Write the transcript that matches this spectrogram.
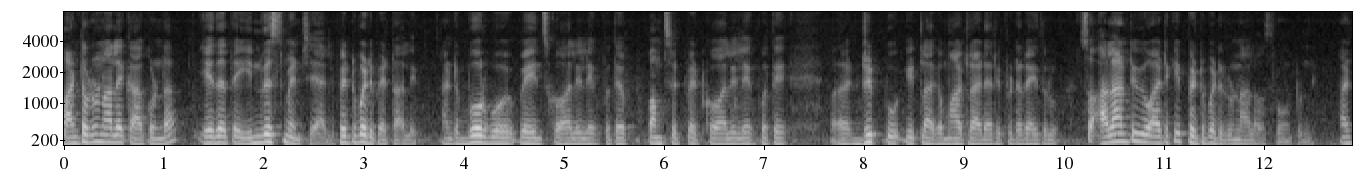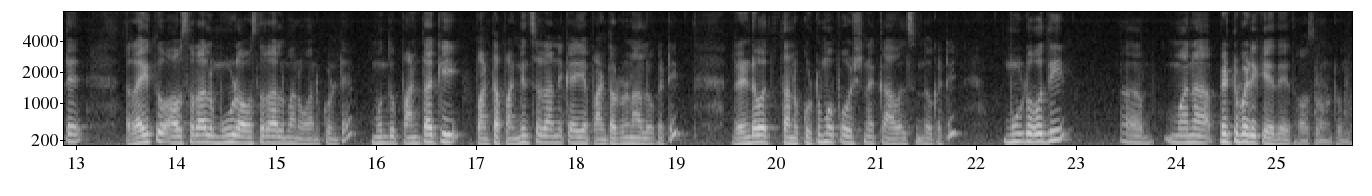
పంట రుణాలే కాకుండా ఏదైతే ఇన్వెస్ట్మెంట్ చేయాలి పెట్టుబడి పెట్టాలి అంటే బోర్ వేయించుకోవాలి లేకపోతే పంప్ సెట్ పెట్టుకోవాలి లేకపోతే డ్రిప్ ఇట్లాగా మాట్లాడారు ఇప్పుడు రైతులు. సో అలాంటివి వాటికి పెట్టుబడి రుణాలు అవసరం ఉంటుంది. అంటే రైతు అవసరాలు మూడు అవసరాలు మనం అనుకుంటే ముందు పంటకి పంట పండించడానికి అయ్యే పంట రుణాలు ఒకటి రెండవది తన కుటుంబ పోషణకు కావాల్సింది ఒకటి మూడవది మన పెట్టుబడికి ఏదైతే అవసరం ఉంటుందో.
